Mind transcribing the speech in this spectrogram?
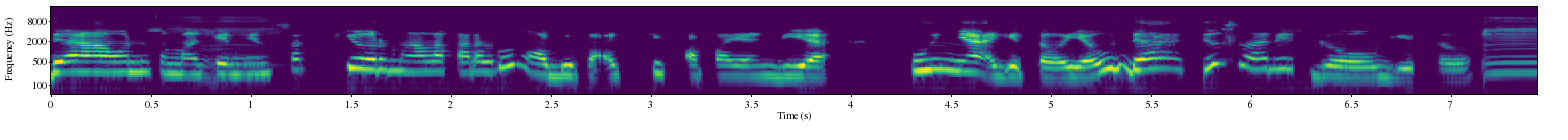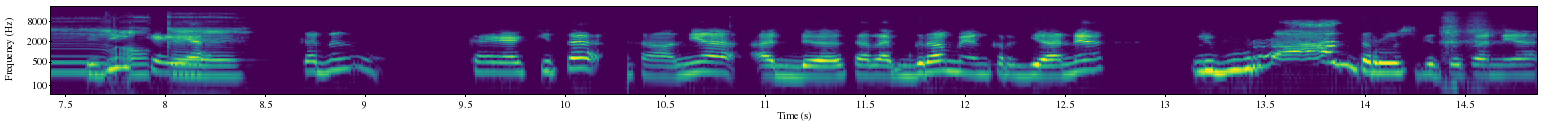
down semakin hmm. insecure malah karena gue nggak bisa achieve apa yang dia punya gitu ya udah just let it go gitu hmm, jadi okay. kayak kadang kayak kita misalnya ada selebgram yang kerjanya liburan terus gitu kan ya.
